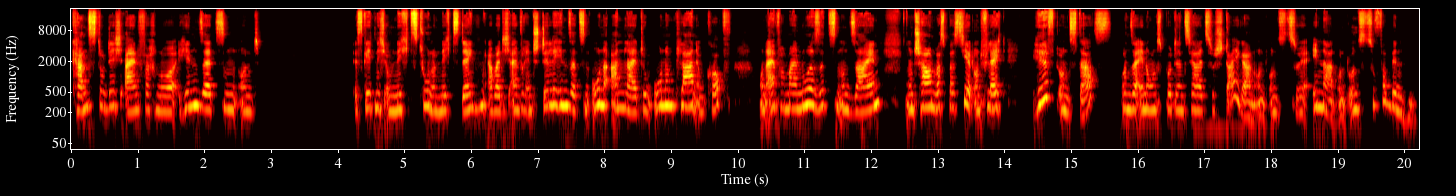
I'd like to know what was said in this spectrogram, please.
kannst du dich einfach nur hinsetzen und es geht nicht um nichts tun und nichts denken, aber dich einfach in Stille hinsetzen, ohne Anleitung, ohne einen Plan im Kopf und einfach mal nur sitzen und sein und schauen, was passiert. Und vielleicht hilft uns das, unser Erinnerungspotenzial zu steigern und uns zu erinnern und uns zu verbinden.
